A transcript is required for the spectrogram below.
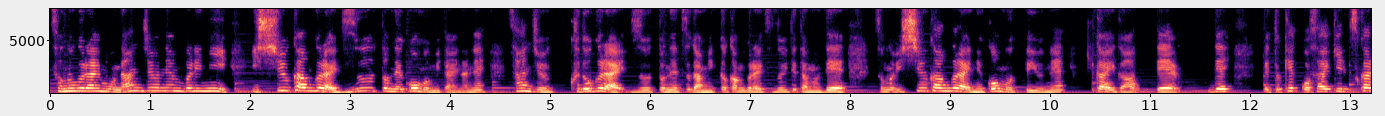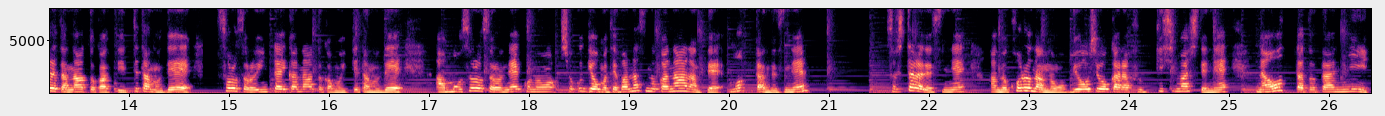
そのぐらいもう何十年ぶりに1週間ぐらいずっと寝込むみたいなね、39度ぐらいずっと熱が3日間ぐらい続いてたので、その1週間ぐらい寝込むっていうね、機会があって、で、えっと、結構最近疲れたなとかって言ってたので、そろそろ引退かなとかも言ってたので、あ、もうそろそろね、この職業も手放すのかななんて思ったんですね。そしたらですね、あのコロナの病床から復帰しましてね、治った途端に、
